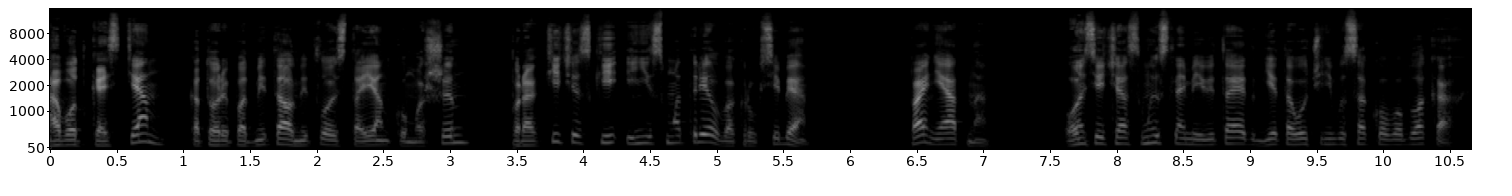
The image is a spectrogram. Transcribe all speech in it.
А вот Костян, который подметал метлой стоянку машин, практически и не смотрел вокруг себя. Понятно. Он сейчас мыслями витает где-то очень высоко в облаках.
